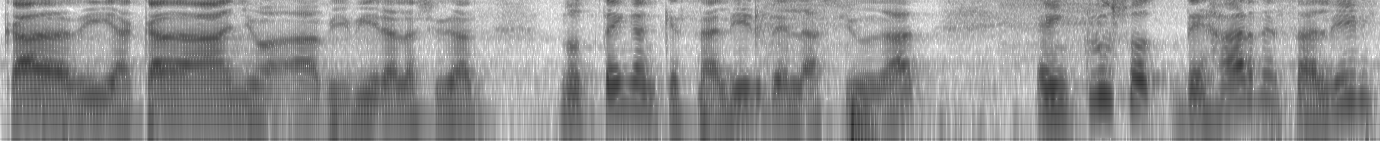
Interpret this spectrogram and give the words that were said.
cada día, cada año a vivir a la ciudad, no tengan que salir de la ciudad e incluso dejar de salir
